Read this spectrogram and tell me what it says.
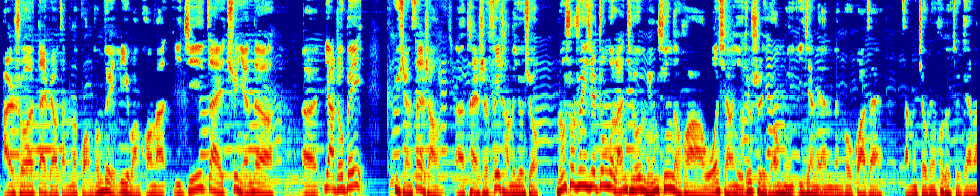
还是说代表咱们的广东队力挽狂澜，以及在去年的呃亚洲杯预选赛上，呃他也是非常的优秀。能说出一些中国篮球明星的话，我想也就是姚明、易建联能够挂在咱们九零后的嘴边了。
